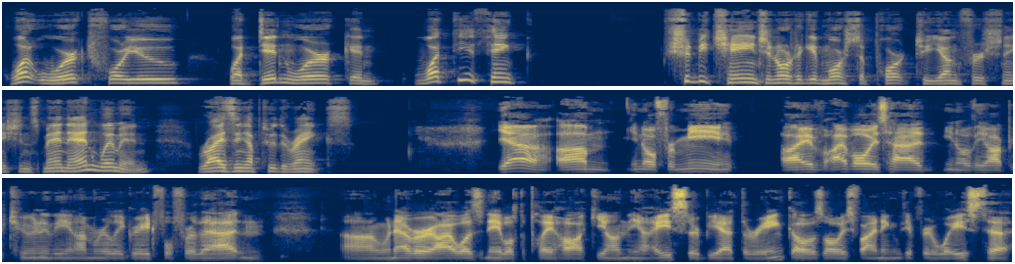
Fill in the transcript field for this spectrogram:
what worked for you, what didn't work, and what do you think should be changed in order to give more support to young First Nations men and women rising up through the ranks? Yeah, um, you know, for me, I've I've always had you know the opportunity, and I'm really grateful for that. And uh, whenever I wasn't able to play hockey on the ice or be at the rink, I was always finding different ways to.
